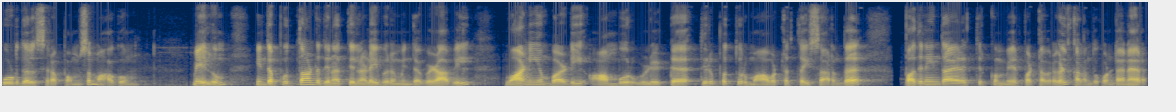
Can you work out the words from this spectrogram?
கூடுதல் சிறப்பம்சம் ஆகும். மேலும் இந்த புத்தாண்டு தினத்தில் நடைபெறும் இந்த விழாவில் வாணியம்பாடி ஆம்பூர் உள்ளிட்ட திருப்பத்தூர் மாவட்டத்தை சார்ந்த பதினைந்தாயிரத்திற்கும் மேற்பட்டவர்கள் கலந்து கொண்டனர்.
